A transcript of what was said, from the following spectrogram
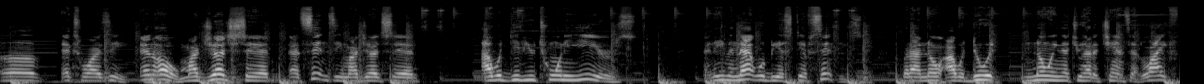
of XYZ. And oh, my judge said, at sentencing, my judge said, I would give you 20 years. And even that would be a stiff sentence. But I know I would do it knowing that you had a chance at life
